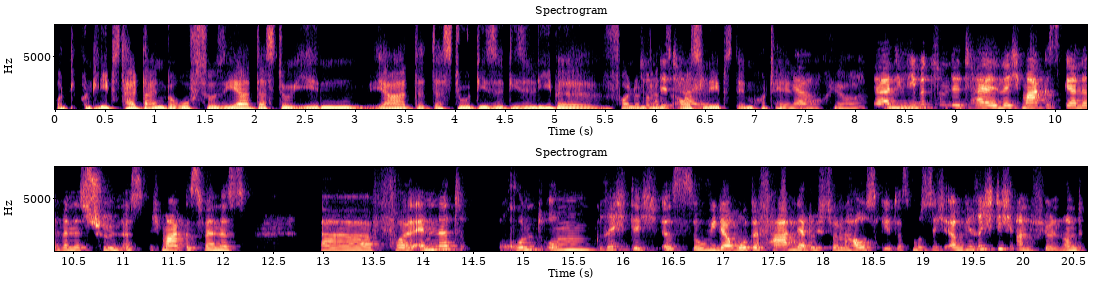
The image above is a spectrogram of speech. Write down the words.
und, und liebst halt deinen Beruf so sehr, dass du ihn, ja, dass du diese, diese Liebe voll und zum ganz Detail. auslebst im Hotel ja. auch, ja. Ja, die mhm. Liebe zum Detail. Ne? Ich mag es gerne, wenn es schön ist. Ich mag es, wenn es äh, vollendet rundum richtig ist, so wie der rote Faden, der durch so ein Haus geht. Das muss sich irgendwie richtig anfühlen. Und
